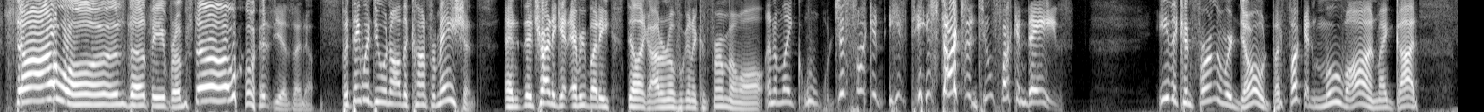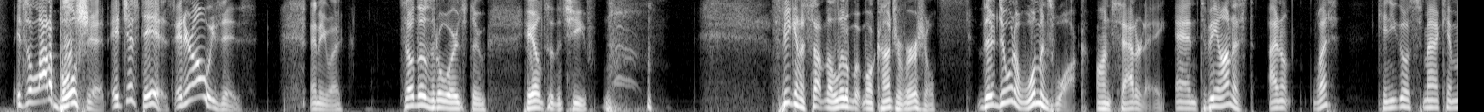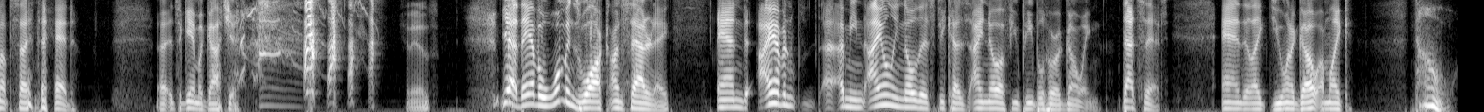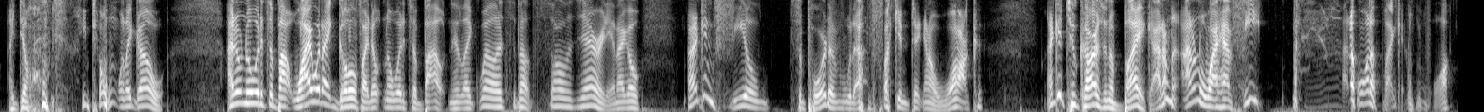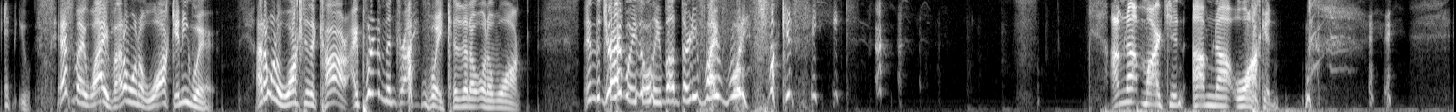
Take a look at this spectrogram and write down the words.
Star Wars, the theme from Star Wars. Yes, I know. But they were doing all the confirmations. And they're trying to get everybody. They're like, I don't know if we're going to confirm them all. And I'm like, just fucking. He's, he starts in two fucking days. Either confirm them or don't, but fucking move on. My God. It's a lot of bullshit. It just is. And it always is. Anyway. So those are the words to Hail to the Chief. Speaking of something a little bit more controversial, they're doing a woman's walk on Saturday. And to be honest, I don't. What? Can you go smack him upside the head? Uh, it's a game of gotcha. it is. Yeah, they have a woman's walk on Saturday. And I haven't, I mean, I only know this because I know a few people who are going. That's it. And they're like, Do you want to go? I'm like, No, I don't. I don't want to go. I don't know what it's about. Why would I go if I don't know what it's about? And they're like, Well, it's about solidarity. And I go, I can feel supportive without fucking taking a walk. I get two cars and a bike. I don't I don't know why I have feet. I don't want to fucking walk anywhere. That's my wife. I don't want to walk anywhere. I don't want to walk to the car. I put it in the driveway because I don't want to walk. And the driveway is only about 35, 40 fucking feet. I'm not marching. I'm not walking.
